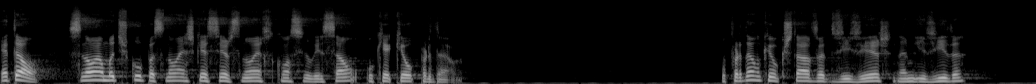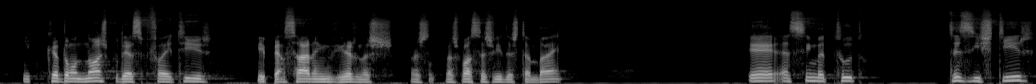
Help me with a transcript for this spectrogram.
Então, se não é uma desculpa, se não é esquecer, se não é reconciliação, o que é que é o perdão? O perdão que eu gostava de viver na minha vida e que cada um de nós pudesse refletir e pensar em viver nas, nas, nas vossas vidas também, é, acima de tudo, desistir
